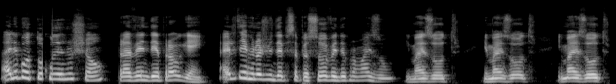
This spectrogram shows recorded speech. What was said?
Aí ele botou o cooler no chão pra vender pra alguém. Aí ele terminou de vender pra essa pessoa, vendeu pra mais um, e mais outro, e mais outro, e mais outro,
